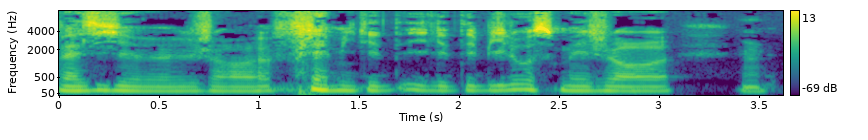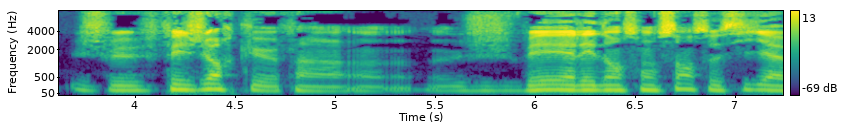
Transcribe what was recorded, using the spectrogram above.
vas-y, euh, genre Flemme il est il est débilos, mais genre. Hmm. Je fais genre que, enfin, euh, je vais aller dans son sens aussi à,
